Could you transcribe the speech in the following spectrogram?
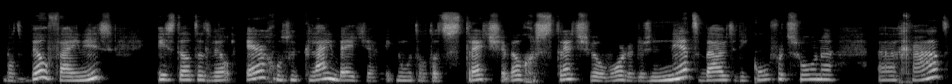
Wat wel fijn is, is dat het wel ergens een klein beetje, ik noem het altijd stretchen, wel gestretched wil worden. Dus net buiten die comfortzone uh, gaat,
